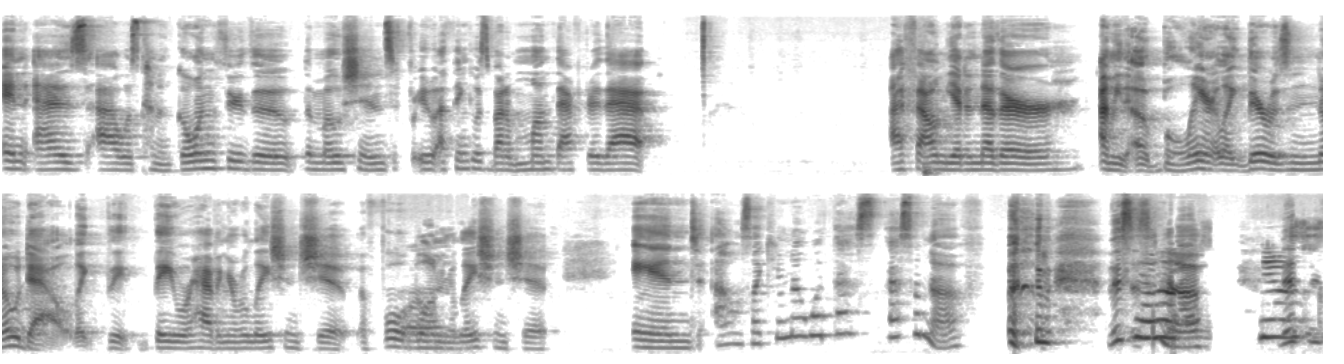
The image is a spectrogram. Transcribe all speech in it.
And as I was kind of going through the the motions, I think it was about a month after that, I found yet another. I mean, a Blair. Like there was no doubt, like they they were having a relationship, a full blown Right. relationship, and I was like, you know what? That's that's enough. this is Yeah. enough Yeah. this is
